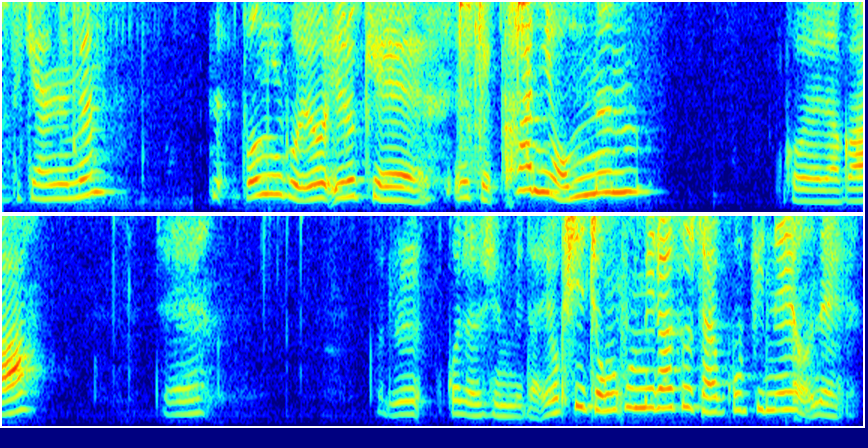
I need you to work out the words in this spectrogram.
어떻게 하냐면 네, 뻥이고요. 이렇게 이렇게 칸이 없는 거에다가 이제 그를 꽂아주십니다. 역시 정품이라서 잘 꼽히네요. 네.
